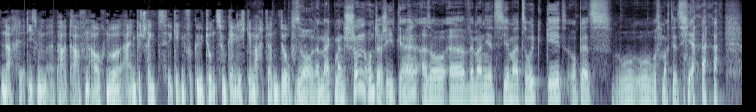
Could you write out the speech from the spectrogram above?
nach diesem Paragraphen auch nur eingeschränkt gegen Vergütung zugänglich gemacht werden dürfen. So, da merkt man schon einen Unterschied, gell? Also äh, wenn man jetzt hier mal zurückgeht, ob jetzt, uh, uh, was macht jetzt hier?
